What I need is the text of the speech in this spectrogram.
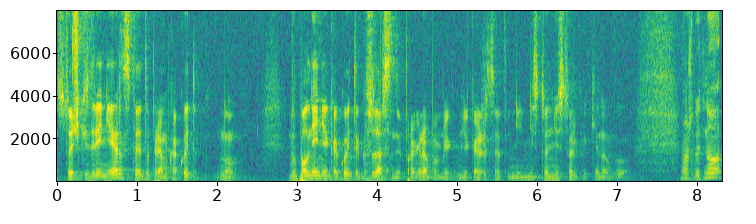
с точки зрения Эрнста, это прям какой-то, ну, выполнение какой-то государственной программы, мне, мне кажется, это не, не, сто, не столько кино было. Может быть, но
